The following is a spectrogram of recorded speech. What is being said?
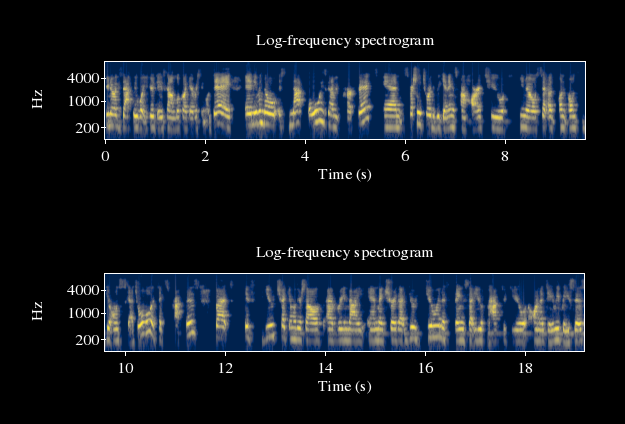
You know exactly what your day's gonna look like every single day. And even though it's not always gonna be perfect, and especially toward the beginning, it's kind of hard to you know set on, on your own schedule. It takes practice, but if you check in with yourself every night and make sure that you're doing the things that you have to do on a daily basis,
